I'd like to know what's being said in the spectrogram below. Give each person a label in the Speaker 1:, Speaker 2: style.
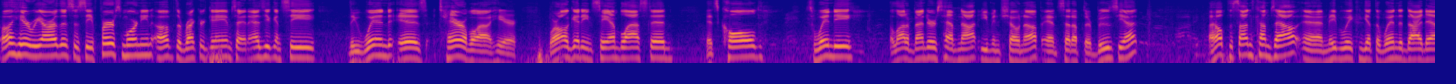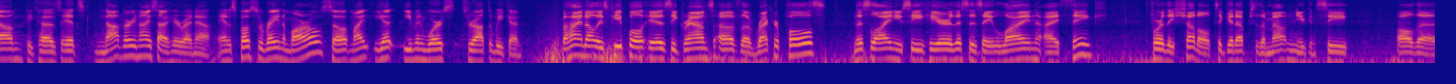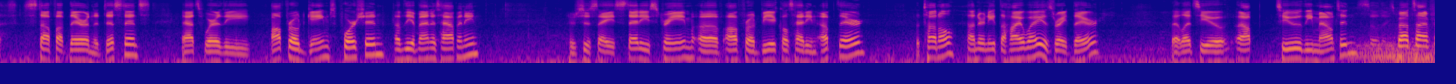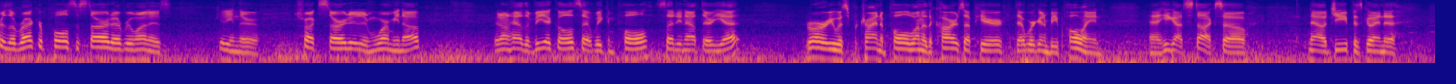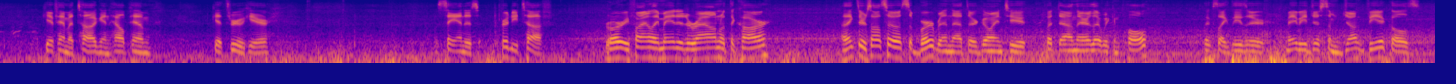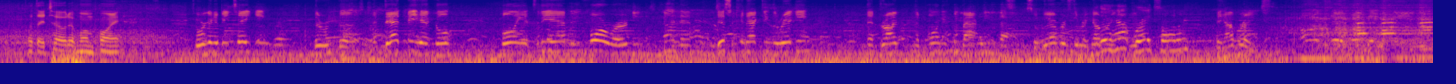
Speaker 1: Well, here we are. This is the first morning of the wrecker games, and as you can see, the wind is terrible out here. We're all getting sandblasted. It's cold. It's windy. A lot of vendors have not even shown up and set up their booths yet. I hope the sun comes out and maybe we can get the wind to die down because it's not very nice out here right now. And it's supposed to rain tomorrow, so it might get even worse throughout the weekend. Behind all these people is the grounds of the wrecker pulls. This line you see here, this is a line, I think, for the shuttle to get up to the mountain. You can see all the stuff up there in the distance. That's where the off-road games portion of the event is happening. There's just a steady stream of off-road vehicles heading up there. The tunnel underneath the highway is right there. That lets you up to the mountain. So it's about time for the wrecker pulls to start. Everyone is getting their truck started and warming up. We don't have the vehicles that we can pull setting out there yet. Rory was trying to pull one of the cars up here that we're going to be pulling and he got stuck so now Jeep is going to give him a tug and help him get through here. The sand is pretty tough. Rory finally made it around with the car. I think there's also a Suburban that they're going to put down there that we can pull. Looks like these are maybe just some junk vehicles that they towed at one point.
Speaker 2: So we're going to be taking the, the, the dead vehicle, pulling it to the end and forward, and then disconnecting the rigging, then driving and pulling it back. So whoever's the recovery.
Speaker 3: They have brakes on them?
Speaker 2: They have brakes.
Speaker 4: Oh, it's so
